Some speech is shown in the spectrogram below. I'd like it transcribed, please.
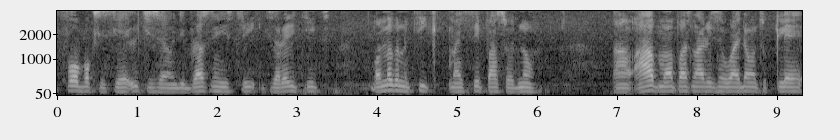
four boxes here which is um, the browsing history it is already ticked but i'm not going to tick my safe password no um, I have more personal reason why I don't want to clear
